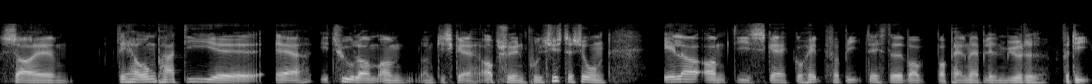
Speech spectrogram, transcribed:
Så øh, det her unge par, de øh, er i tvivl om, om, om de skal opsøge en politistation, eller om de skal gå hen forbi det sted, hvor, hvor Palme er blevet myrdet. Fordi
